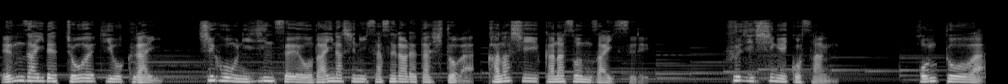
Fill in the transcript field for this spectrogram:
冤罪で懲役を食らい司法に人生を台無しにさせられた人は悲しいかな存在する。藤茂子さん。本当は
